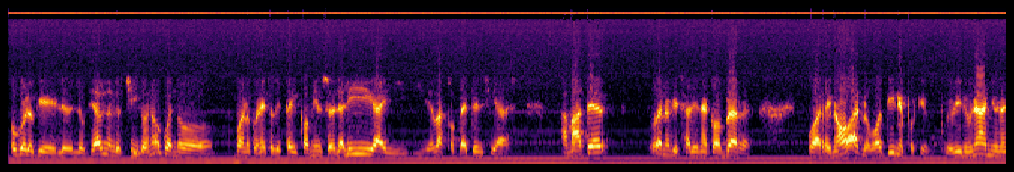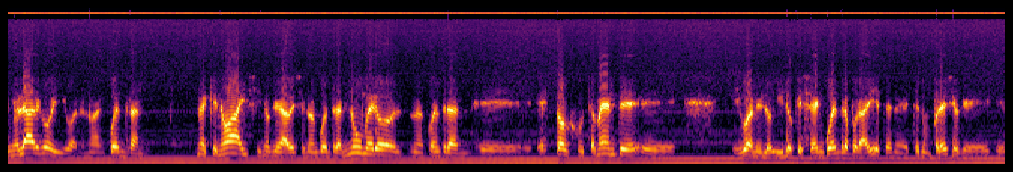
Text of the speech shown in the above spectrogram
poco lo que lo, que hablan los chicos, ¿no? Cuando, bueno, con esto que está el comienzo de la liga y, demás competencias amateur, bueno, que salen a comprar o a renovar los botines porque, porque viene un año, un año largo y bueno, no encuentran, no es que no hay, sino que a veces no encuentran números, no encuentran eh, stock justamente. eh, y bueno, y lo, y lo que se encuentra por ahí está en, está en un precio que, que,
